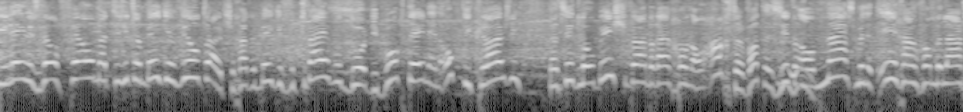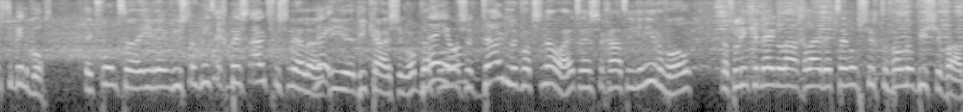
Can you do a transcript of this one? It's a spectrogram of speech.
Irene is wel fel, maar het ziet er een beetje wild uit. Ze gaat een beetje vertwijfeld door die bocht heen. En op die kruising, dan zit Lobisheva er gewoon al achter. Wat zit er al naast met het ingang van de laatste binnenbocht. Ik vond uh, Irene Wust ook niet echt best uitversnellen, nee. die, uh, die kruising op. Daar nee, was het duidelijk wat snelheid. En ze gaat hier in ieder geval een flinke nederlaag leiden ten opzichte van Lobisheva. 39-98.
